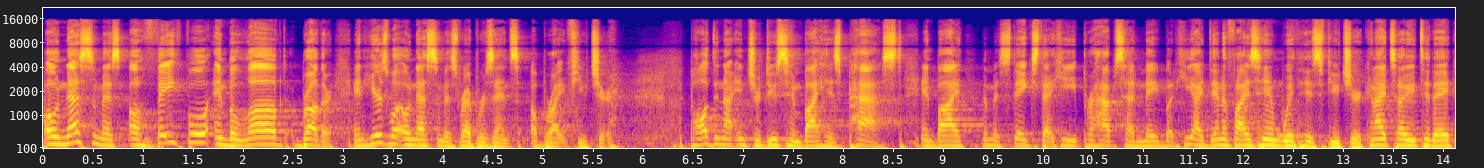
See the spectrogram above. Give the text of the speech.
Onesimus, a faithful and beloved brother. And here's what Onesimus represents a bright future. Paul did not introduce him by his past and by the mistakes that he perhaps had made, but he identifies him with his future. Can I tell you today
